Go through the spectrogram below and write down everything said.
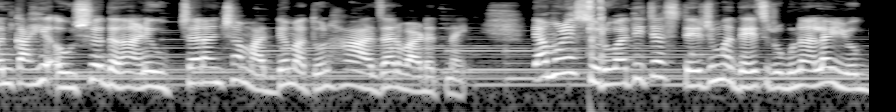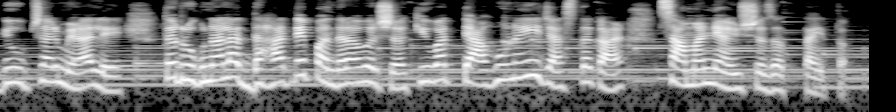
पण काही औषधं आणि उपचारांच्या माध्यमातून हा आजार वाढत नाही. त्यामुळे सुरुवातीच्या स्टेजमध्येच रुग्णाला योग्य उपचार मिळाले तर रुग्णाला दहा ते पंधरा वर्ष किंवा त्याहूनही जास्त काळ सामान्य आयुष्य जगता येतं.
